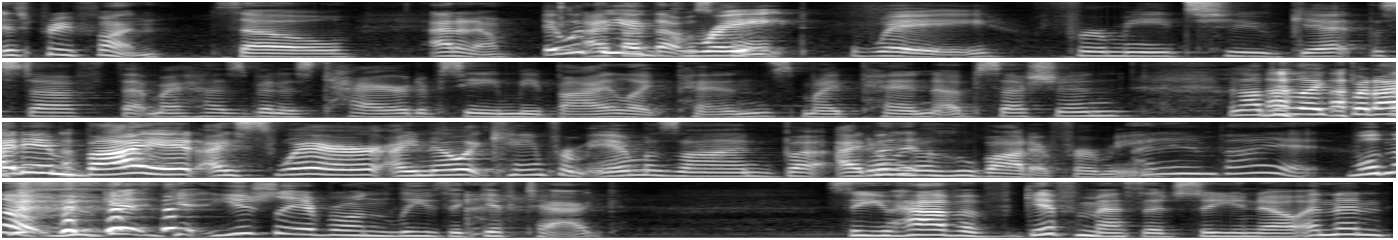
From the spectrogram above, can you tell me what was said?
it's pretty fun. So I don't know. It would be a was cool. great way for me to get the stuff that my husband is tired of seeing me buy, like pens, my pen obsession. And I'll be like, but I didn't buy it. I swear. I know it came from Amazon, but I don't But it- know who bought it for me. I didn't buy it. Well, no, you get, get usually everyone leaves a gift tag. So you have a gift message so you know. And then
